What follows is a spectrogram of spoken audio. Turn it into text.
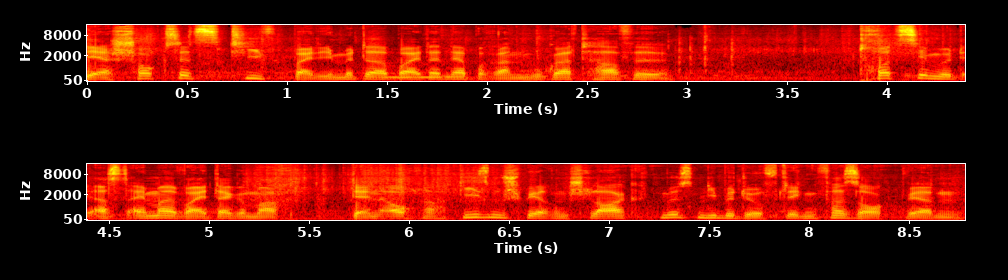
Der Schock sitzt tief bei den Mitarbeitern der Brandenburger Tafel. Trotzdem wird erst einmal weitergemacht, denn auch nach diesem schweren Schlag müssen die Bedürftigen versorgt werden.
